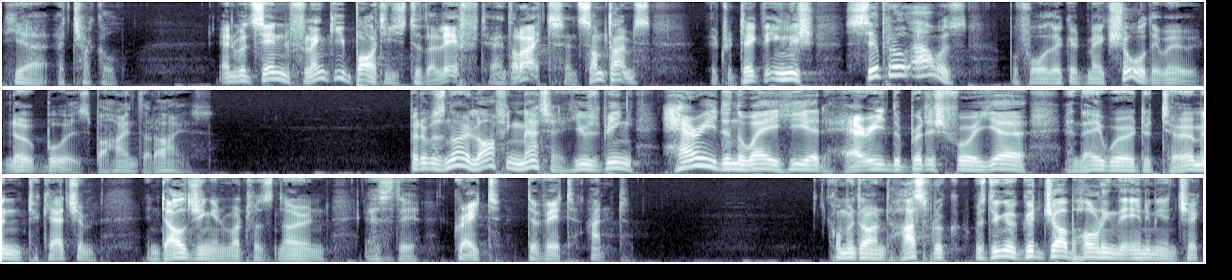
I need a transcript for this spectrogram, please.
hear a chuckle, and would send flanking parties to the left and right, and sometimes it would take the English several hours before they could make sure there were no Boers behind their eyes. But it was no laughing matter. He was being harried in the way he had harried the British for a year, and they were determined to catch him, indulging in what was known as the Great De Wet Hunt. Commandant Haasbroek was doing a good job holding the enemy in check,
